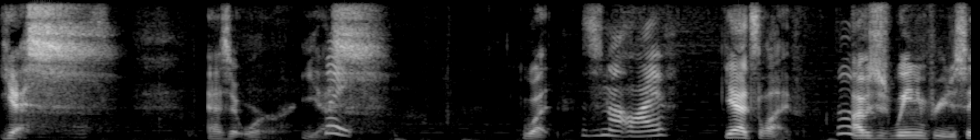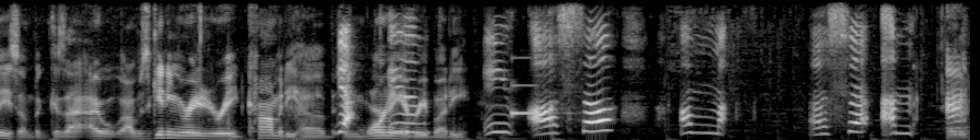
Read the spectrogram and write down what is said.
Yes, as it were. Yes. What? This is not live. Yeah, it's live. I was just waiting for you to say something because I, I I was getting ready to read Comedy Hub and warning and- everybody. And also, um, also, um. I-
